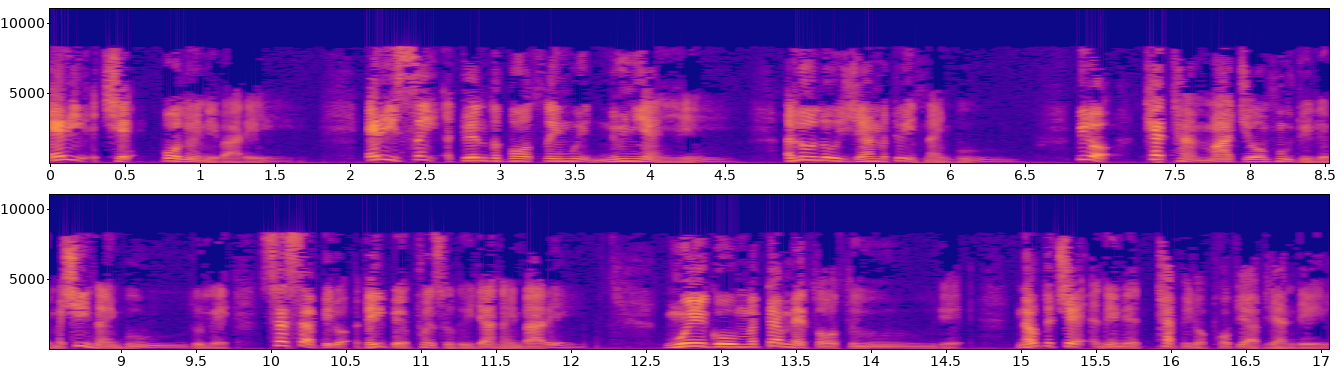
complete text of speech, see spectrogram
အဲ့ဒီအချက်ပေါ်လွင်နေပါလေအဲ့ဒီစိတ်အတွင်းသဘောသိမ်မွေ့နူးညံ့ရင်အလိုလိုရံမတွေ့နိုင်ဘူး ပပြီးတော့ခက်ထန်မာကျောမှုတွေလည်းမရှိနိုင်ဘူးလို့လေဆက်ဆက်ပြီးတော့အတိတ်ပဲဖွင့်ဆိုလို့ရနိုင်ပါတယ်ငွေကိုမတက်မဲ့တော်သူတဲ့နောက်တစ်ချက်အနေနဲ့ထပ်ပြီးတော့ဖော်ပြပြန်တယ်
